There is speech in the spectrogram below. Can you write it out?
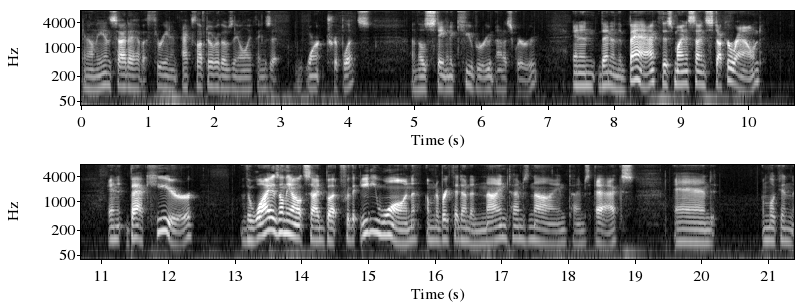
And on the inside, I have a 3 and an x left over. Those are the only things that weren't triplets. And those stay in a cube root, not a square root. And then, then in the back, this minus sign stuck around. And back here, the y is on the outside, but for the 81, I'm going to break that down to 9 times 9 times x and I'm looking,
